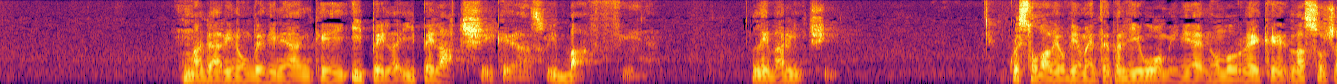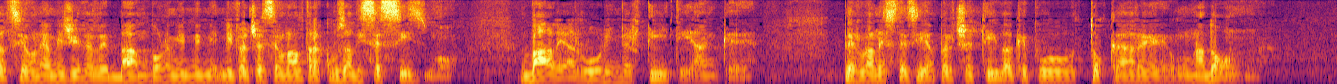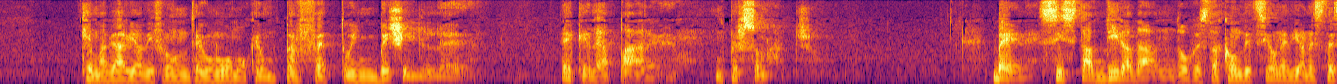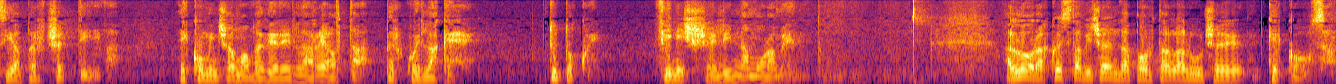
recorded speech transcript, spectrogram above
Magari non vedi neanche i, pel i pelacci che ha sui baffi, le varici. Questo vale ovviamente per gli uomini, eh? non vorrei che l'associazione Amici delle Bambole mi, mi, mi facesse un'altra accusa di sessismo. Vale a ruoli invertiti anche per l'anestesia percettiva che può toccare una donna, che magari ha di fronte un uomo che è un perfetto imbecille e che le appare un personaggio. Bene, si sta diradando questa condizione di anestesia percettiva e cominciamo a vedere la realtà per quella che è. Tutto qui, finisce l'innamoramento. Allora questa vicenda porta alla luce che cosa?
